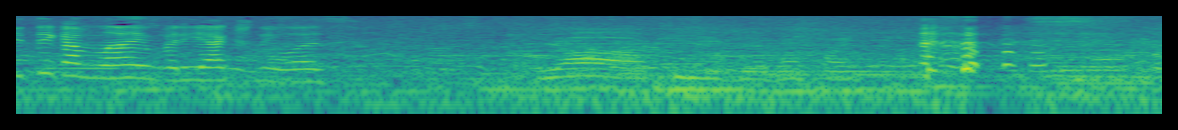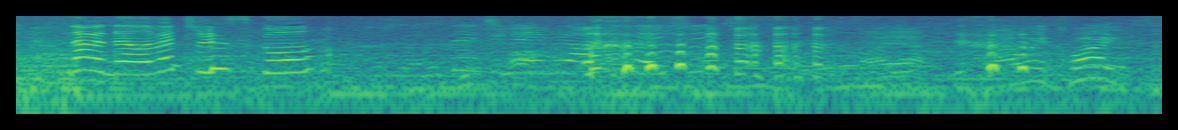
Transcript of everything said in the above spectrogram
You think I'm lying, but he actually was. We are teenagers at one point. Not in elementary school. Did you name it occupation? Yeah. I went twice.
